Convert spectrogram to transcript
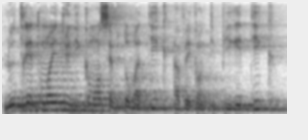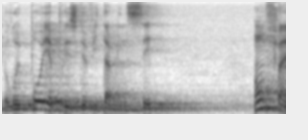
Le traitement est uniquement symptomatique avec antipyrétique, repos et prise de vitamine C. Enfin,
